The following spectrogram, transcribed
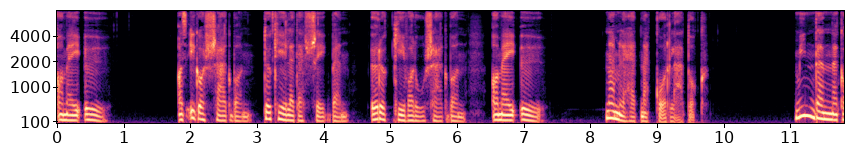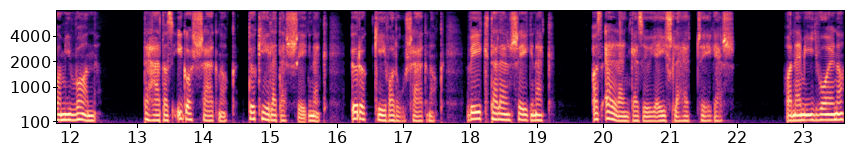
amely ő, az igazságban, tökéletességben, örökké valóságban, amely ő, nem lehetnek korlátok. Mindennek, ami van, tehát az igazságnak, tökéletességnek, örökké valóságnak, végtelenségnek, az ellenkezője is lehetséges. Ha nem így volna,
